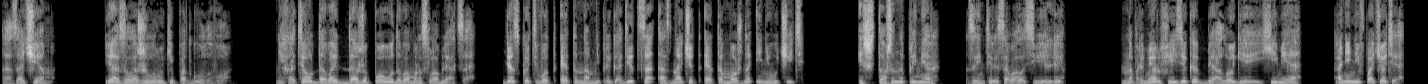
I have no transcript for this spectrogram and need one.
«А зачем?» Я заложил руки под голову. Не хотел давать даже повода вам расслабляться. Дескать, вот это нам не пригодится, а значит, это можно и не учить. «И что же, например?» — заинтересовалась Вилли. «Например, физика, биология и химия. Они не в почете,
